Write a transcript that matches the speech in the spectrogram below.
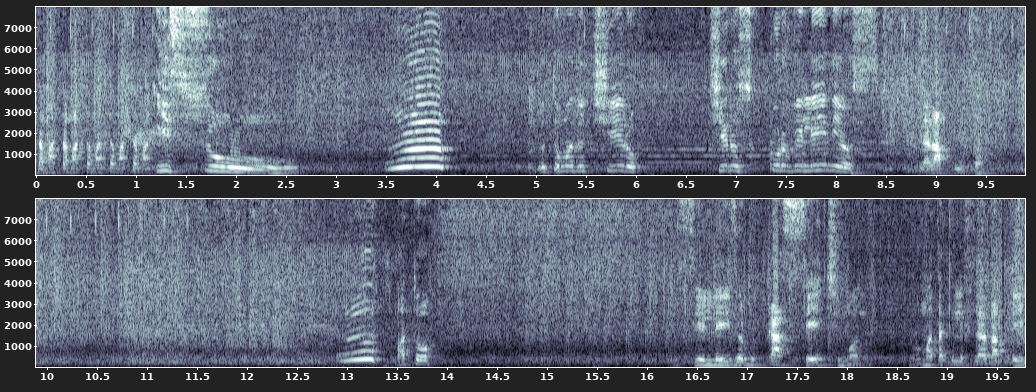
Mata, mata, mata, mata, mata, mata. Isso! Uh! Tô tomando tiro. Tiros curvilíneos. Filha da puta. Uh! Matou. Esse laser do cacete, mano. Eu vou matar aquele filha da P.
